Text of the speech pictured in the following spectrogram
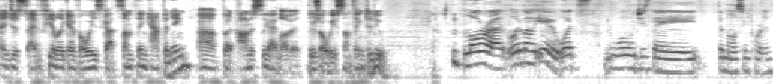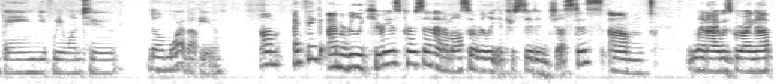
I just I feel like I've always got something happening. Uh, but honestly, I love it. There's always something to do. Laura, what about you? What's what would you say the most important thing if we want to know more about you? Um, I think I'm a really curious person, and I'm also really interested in justice. Um, when I was growing up,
